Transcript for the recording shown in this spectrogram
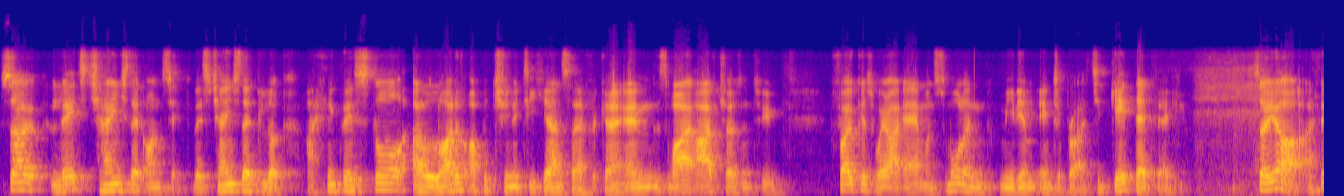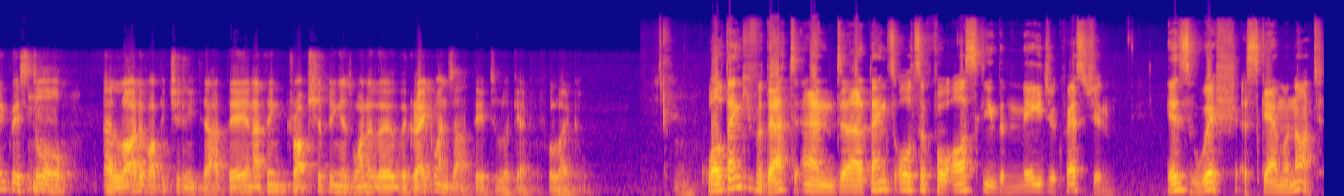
So let's change that onset. Let's change that look. I think there's still a lot of opportunity here in South Africa, and this is why I've chosen to focus where I am on small and medium enterprise to get that value. So yeah, I think there's still a lot of opportunity out there, and I think drop shipping is one of the, the great ones out there to look at for local. Well, thank you for that, and uh, thanks also for asking the major question is Wish a scam or not?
